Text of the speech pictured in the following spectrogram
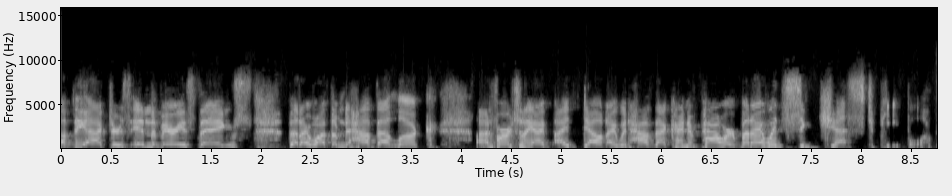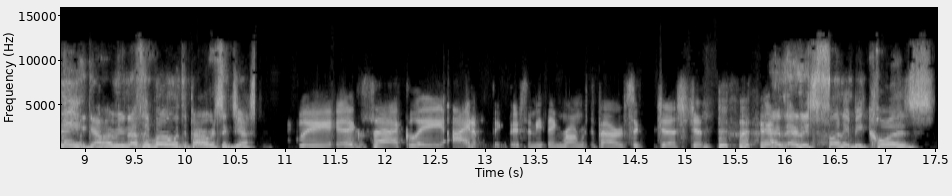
of the actors in the various things that I want them to have that look. Unfortunately, I, I doubt I would have that kind of power, but I would suggest people. There you go. I mean, nothing wrong with the power of suggestion. Exactly. Exactly. I don't think there's anything wrong with the power of suggestion. and, and it's funny because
